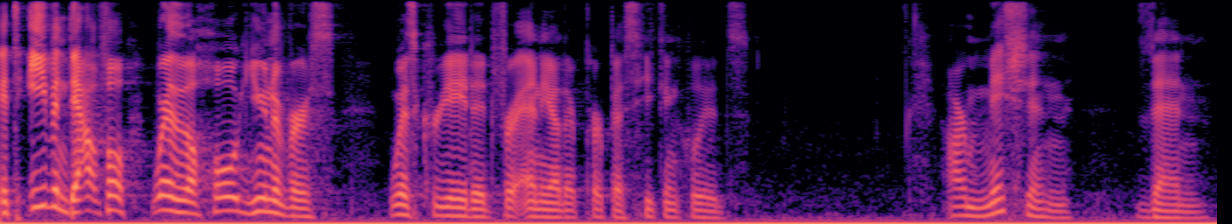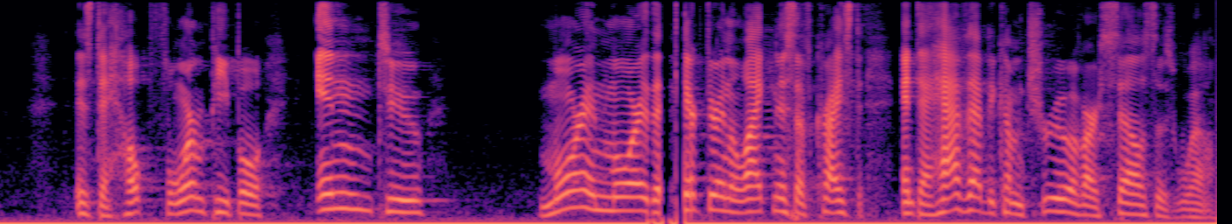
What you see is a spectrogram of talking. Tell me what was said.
It's even doubtful whether the whole universe was created for any other purpose, he concludes. Our mission, then, is to help form people into more and more the character and the likeness of Christ, and to have that become true of ourselves as well.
